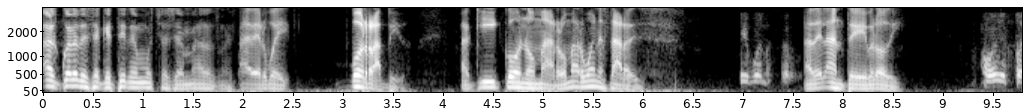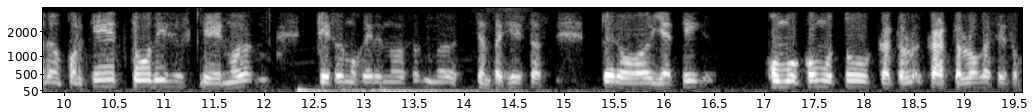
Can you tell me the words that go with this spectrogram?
acuérdese que tiene muchas llamadas, maestro. A ver, güey, voy rápido. Aquí con Omar. Omar, buenas tardes. Sí, buenas tardes. Adelante, Brody. Oye, pero ¿por qué tú dices que no que esas mujeres no son no son chantajistas? Pero y a ti, ¿cómo, cómo tú catalo- catalogas eso?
